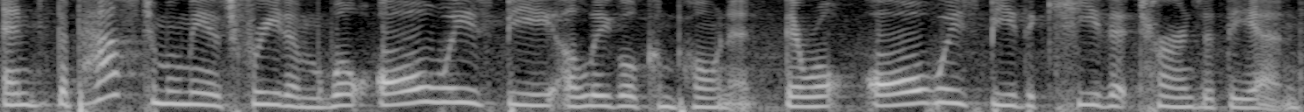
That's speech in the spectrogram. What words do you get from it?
And the path to Mumia's freedom will always be a legal component. There will always be the key that turns at the end.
